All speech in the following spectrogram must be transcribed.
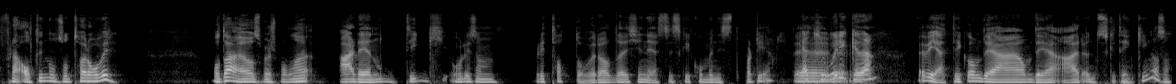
For det er alltid noen som tar over. Og da er jo spørsmålet er det noe digg å liksom bli tatt over av det kinesiske kommunistpartiet? Det, Jeg tror ikke det. Jeg vet ikke om det er, om det er ønsketenking, altså.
